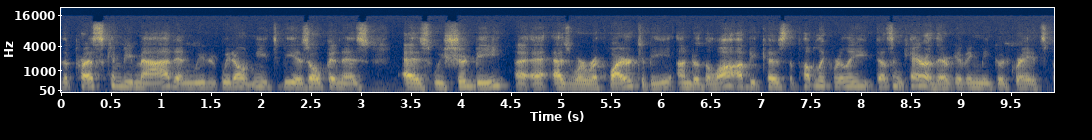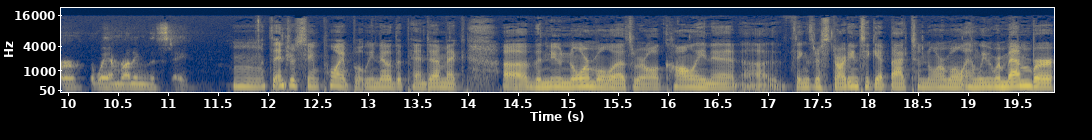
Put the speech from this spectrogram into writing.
the press can be mad, and we we don't need to be as open as as we should be, uh, as we're required to be under the law, because the public really doesn't care. They're giving me good grades for the way I'm running the state. Mm, it's an interesting point, but we know the pandemic, uh, the new normal, as we're all calling it, uh, things are starting to get back to normal. And we remember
